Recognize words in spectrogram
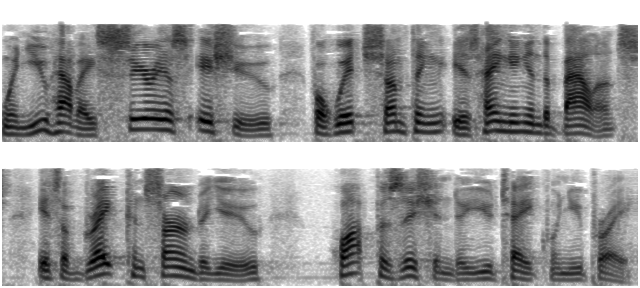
When you have a serious issue for which something is hanging in the balance, it's of great concern to you, what position do you take when you pray?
